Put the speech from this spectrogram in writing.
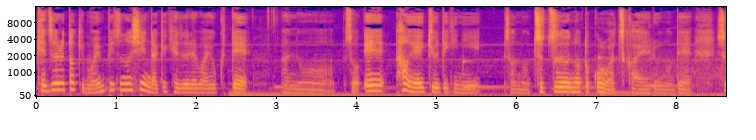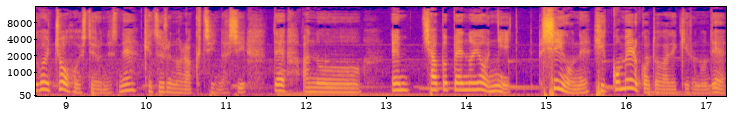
削る時も鉛筆の芯だけ削ればよくてあのそう半永久的にその筒のところは使えるのですごい重宝してるんですね。削るの楽ちんだし。であのシャープペンのように芯をね引っ込めることができるので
